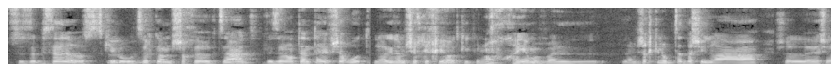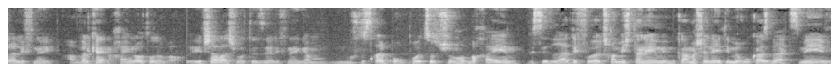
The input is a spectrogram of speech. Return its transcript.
שזה בסדר, אז כאילו צריך גם לשחרר קצת, וזה נותן את האפשרות, לא להגיד להמשיך לחיות, כי כאילו אנחנו חיים, אבל להמשיך כאילו קצת בשגרה של, של הלפני. אבל כן, החיים לא אותו דבר. אי אפשר להשוות את זה לפני. גם מכניס אותך לפרופורציות שונות בחיים, וסדרי העדיפויות שלך משתנים, עם כמה שאני הייתי מרוכז בעצמי,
